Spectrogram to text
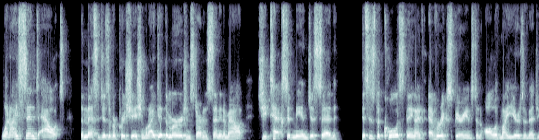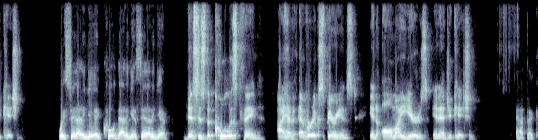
When i sent out the messages of appreciation when i did the merge and started sending them out she texted me and just said this is the coolest thing i've ever experienced in all of my years of education. Wait say that again. Quote that again. Say that again. This is the coolest thing i have ever experienced in all my years in education. Epic.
